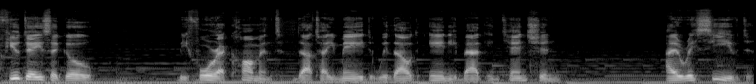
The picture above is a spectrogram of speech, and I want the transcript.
few days ago, before a comment that I made without any bad intention, I received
